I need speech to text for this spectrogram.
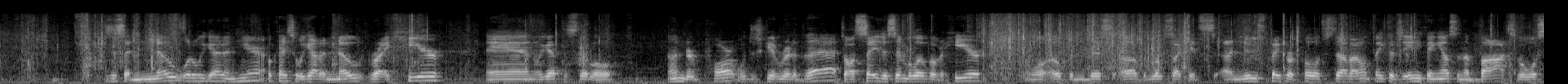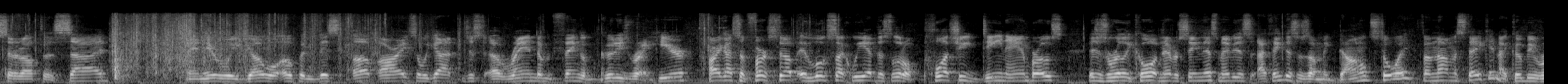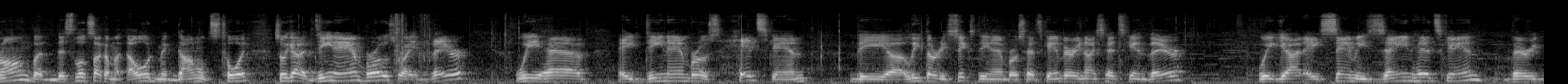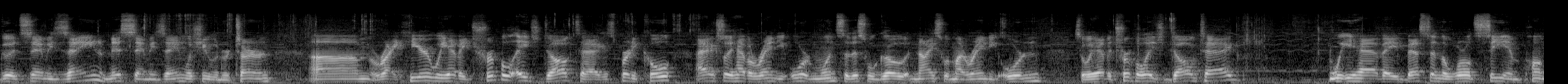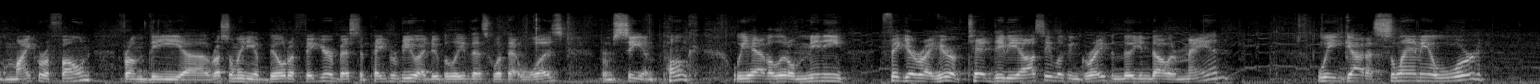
Is this a note? What do we got in here? Okay, so we got a note right here and we got this little under part. We'll just get rid of that. So I'll save this envelope over here. And we'll open this up. It looks like it's a newspaper full of stuff. I don't think there's anything else in the box, but we'll set it off to the side. And here we go. We'll open this up. All right, so we got just a random thing of goodies right here. All right, guys, so first up, it looks like we have this little plushy Dean Ambrose. This is really cool. I've never seen this. Maybe this, I think this was a McDonald's toy, if I'm not mistaken. I could be wrong, but this looks like an old McDonald's toy. So we got a Dean Ambrose right there. We have a Dean Ambrose head scan. The uh, Elite 36 Dean Ambrose head scan. Very nice head scan there. We got a Sami Zayn head scan. Very good Sami Zayn. Miss Sami Zayn. Wish he would return. Um, right here we have a Triple H dog tag. It's pretty cool. I actually have a Randy Orton one, so this will go nice with my Randy Orton. So we have a Triple H dog tag. We have a Best in the World CM Punk microphone from the uh, WrestleMania Build-A-Figure, Best of Pay-Per-View. I do believe that's what that was from CM Punk. We have a little mini figure right here of Ted DiBiase looking great, the Million Dollar Man. We got a Slammy Award.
